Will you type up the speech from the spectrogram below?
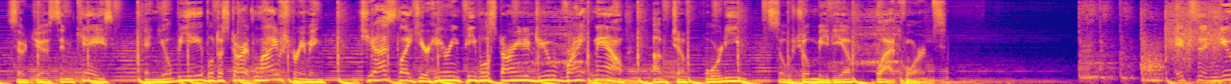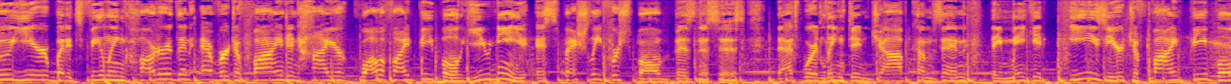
So just in case, and you'll be able to start live streaming just like you're hearing people starting to do right now, up to 40 social media platforms. It's a new year, but it's feeling harder than ever to find and hire qualified people you need, especially for small businesses. That's where LinkedIn Job comes in. They make it easier to find people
